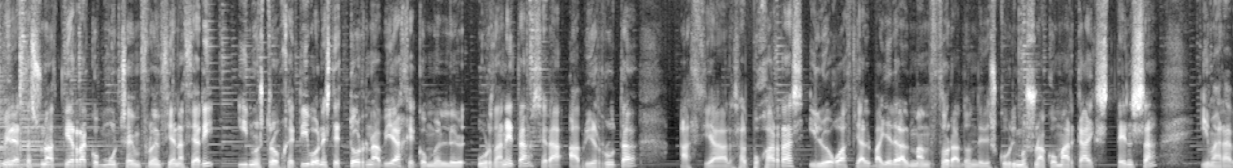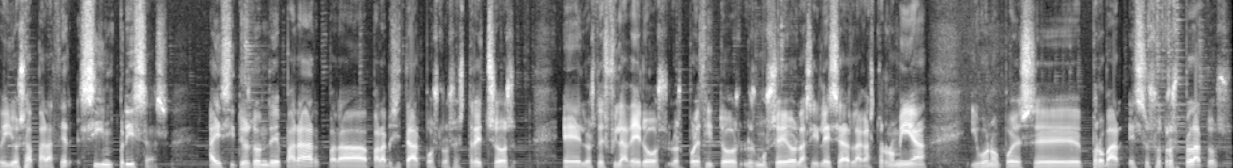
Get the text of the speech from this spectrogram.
Pues mira, esta es una tierra con mucha influencia nazarí y nuestro objetivo en este tornaviaje como el Urdaneta será abrir ruta hacia las Alpujarras y luego hacia el Valle de la Almanzora, donde descubrimos una comarca extensa y maravillosa para hacer sin prisas. Hay sitios donde parar para, visitar pues, los estrechos, eh, los desfiladeros, los pueblecitos, los museos, las iglesias, la gastronomía y bueno, pues eh, probar esos otros platos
